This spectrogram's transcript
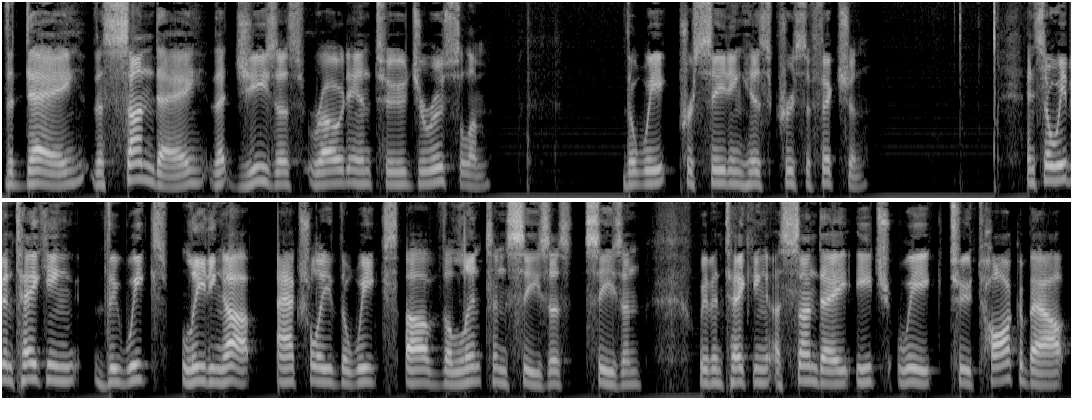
the day, the Sunday that Jesus rode into Jerusalem the week preceding his crucifixion. And so we've been taking the weeks leading up, actually, the weeks of the Lenten season. We've been taking a Sunday each week to talk about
